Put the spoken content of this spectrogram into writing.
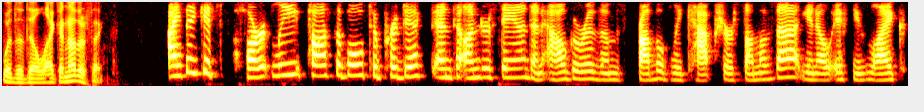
whether they'll like another thing? I think it's partly possible to predict and to understand, and algorithms probably capture some of that. You know, if you like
